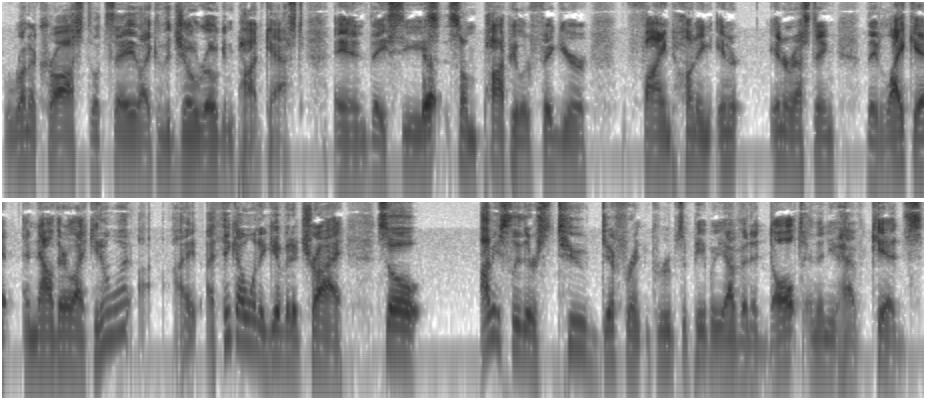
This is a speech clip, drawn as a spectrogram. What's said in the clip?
run across, let's say, like the Joe Rogan podcast, and they see yep. some popular figure find hunting inter- interesting, they like it, and now they're like, you know what, I, I think I want to give it a try. So obviously, there's two different groups of people. You have an adult, and then you have kids.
